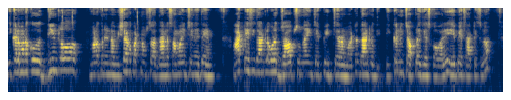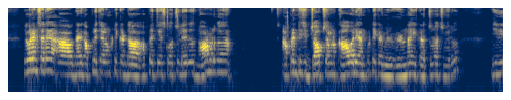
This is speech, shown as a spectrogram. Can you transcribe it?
ఇక్కడ మనకు దీంట్లో మనకు నిన్న విశాఖపట్నం దాంట్లో సంబంధించిన అయితే ఆర్టీసీ దాంట్లో కూడా జాబ్స్ ఉన్నాయని చెప్పి ఇచ్చారనమాట దాంట్లో ఇక్కడ నుంచి అప్లై చేసుకోవాలి ఏపీఎస్ ఆర్టీసీలో ఎవరైనా సరే దానికి అప్లై చేయాలనుకుంటే ఇక్కడ అప్లై చేసుకోవచ్చు. లేదు నార్మల్గా అప్రెంటిస్షిప్ జాబ్స్ ఏమైనా కావాలి అనుకుంటే ఇక్కడ మీరు ఉన్నాయి ఇక్కడ చూడవచ్చు మీరు. ఇది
